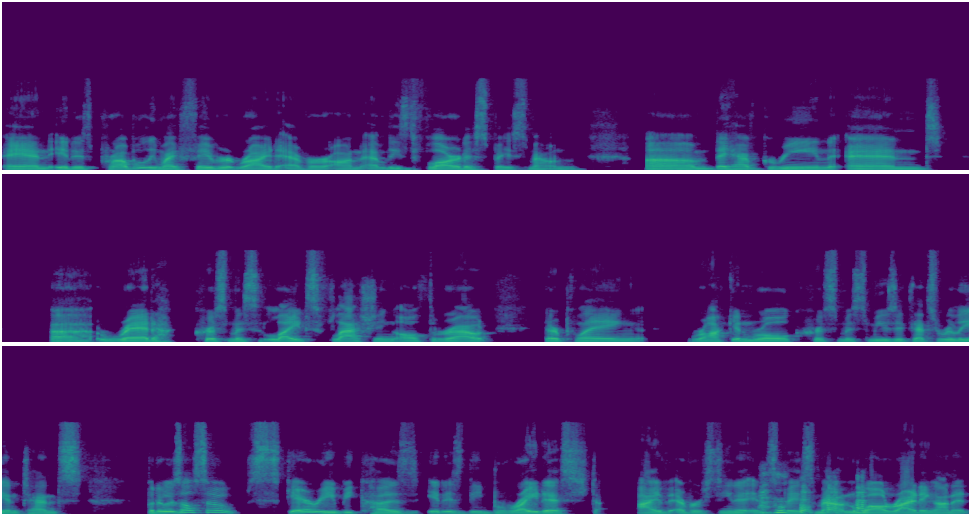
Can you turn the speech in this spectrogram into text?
and it is probably my favorite ride ever on at least Florida Space Mountain. Um, they have green and uh, red Christmas lights flashing all throughout. They're playing rock and roll Christmas music that's really intense but it was also scary because it is the brightest I've ever seen it in Space Mountain while riding on it.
